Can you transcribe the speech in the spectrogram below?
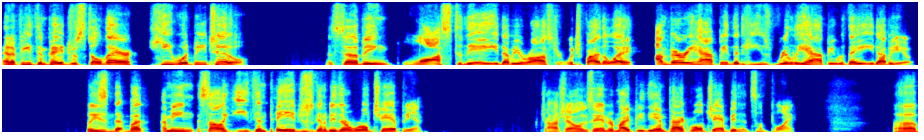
And if Ethan Page was still there, he would be too, instead of being lost to the AEW roster, which, by the way, I'm very happy that he's really happy with AEW. But he's but I mean, it's not like Ethan Page is going to be their world champion. Josh Alexander might be the Impact World Champion at some point. Uh,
